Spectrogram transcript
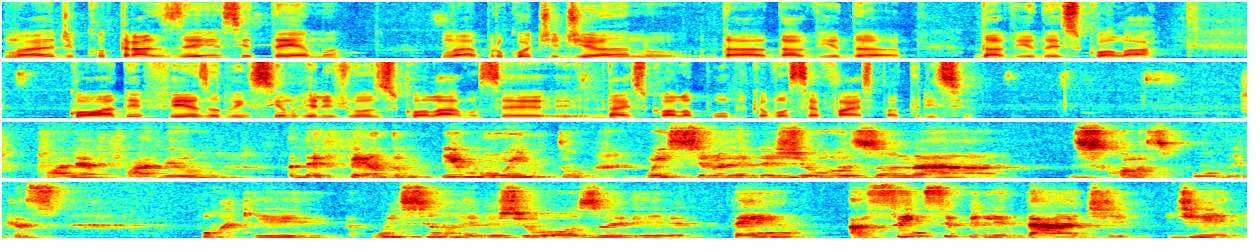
é, de trazer esse tema é, para o cotidiano da, da, vida, da vida escolar. Qual a defesa do ensino religioso escolar você, na escola pública você faz, Patrícia? Olha, Flávio, eu defendo e muito o ensino religioso nas escolas públicas, porque o ensino religioso ele tem a sensibilidade de,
